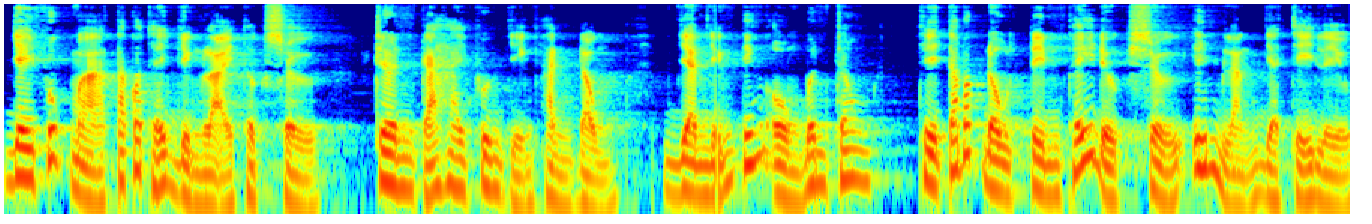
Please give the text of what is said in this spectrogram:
Giây phút mà ta có thể dừng lại thực sự trên cả hai phương diện hành động và những tiếng ồn bên trong thì ta bắt đầu tìm thấy được sự im lặng và trị liệu.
